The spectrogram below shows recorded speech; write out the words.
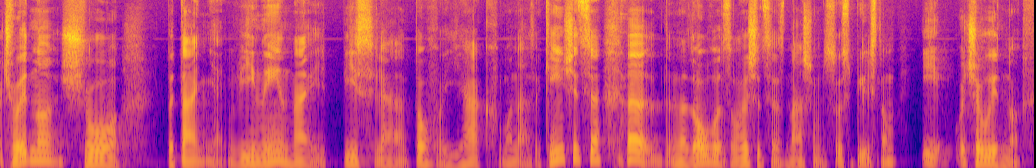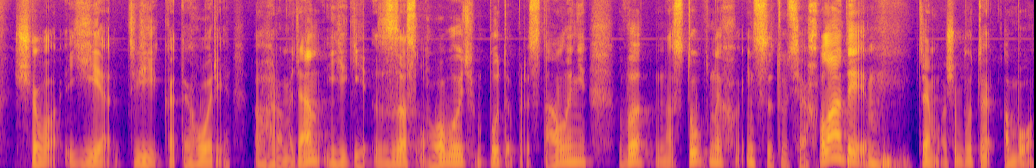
очевидно, що питання війни, навіть після того, як вона закінчиться, е, надовго залишиться з нашим суспільством. І очевидно, що є дві категорії громадян, які заслуговують бути представлені в наступних інституціях влади. Це може бути або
